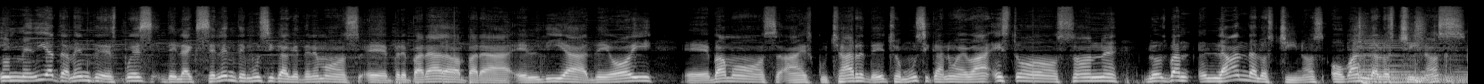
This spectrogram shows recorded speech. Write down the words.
Inmediatamente después de la excelente música que tenemos eh, preparada para el día de hoy, eh, vamos a escuchar, de hecho, música nueva. Estos son los ban- la banda Los Chinos o Banda Los Chinos.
